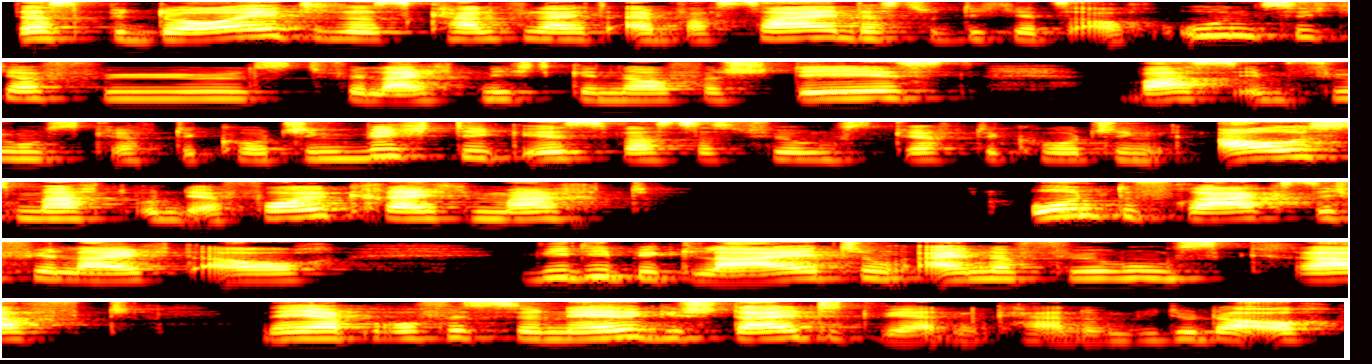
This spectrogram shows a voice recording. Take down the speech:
Das bedeutet, es kann vielleicht einfach sein, dass du dich jetzt auch unsicher fühlst, vielleicht nicht genau verstehst, was im Führungskräfte-Coaching wichtig ist, was das Führungskräfte-Coaching ausmacht und erfolgreich macht. Und du fragst dich vielleicht auch, wie die Begleitung einer Führungskraft, naja, professionell gestaltet werden kann und wie du da auch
